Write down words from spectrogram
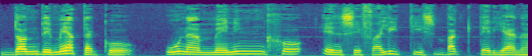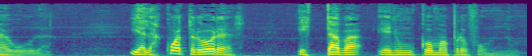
donde me atacó una meningoencefalitis bacteriana aguda, y a las cuatro horas estaba en un coma profundo.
